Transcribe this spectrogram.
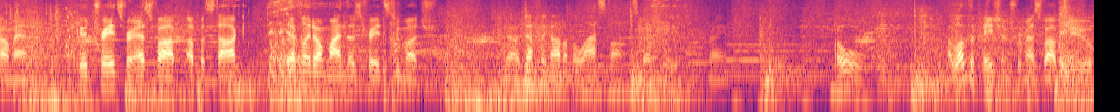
Oh, man. Good trades for SFOP. Up a stock. Definitely don't mind those trades too much. No, definitely not on the last stock, especially. Right. Oh. I love the patience from SFOP, too.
